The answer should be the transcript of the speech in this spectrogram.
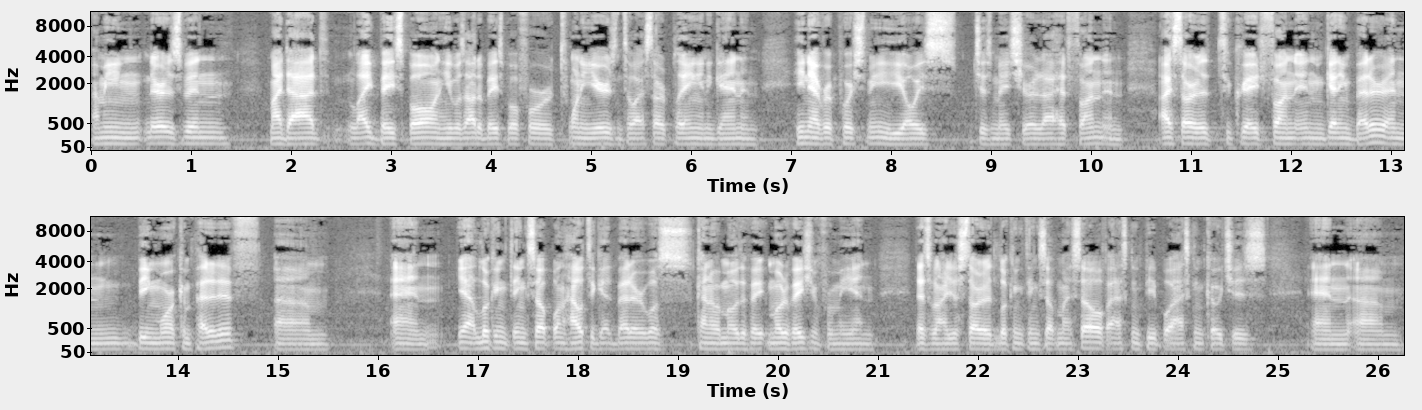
I mean, there's been my dad liked baseball and he was out of baseball for 20 years until I started playing it again and he never pushed me. He always just made sure that I had fun and I started to create fun in getting better and being more competitive. Um, and yeah, looking things up on how to get better was kind of a motiva- motivation for me. And that's when I just started looking things up myself, asking people, asking coaches, and um,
